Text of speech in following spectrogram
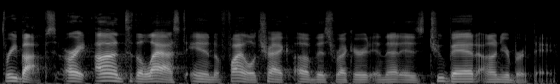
three bops. All right, on to the last and final track of this record, and that is "Too Bad on Your Birthday."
